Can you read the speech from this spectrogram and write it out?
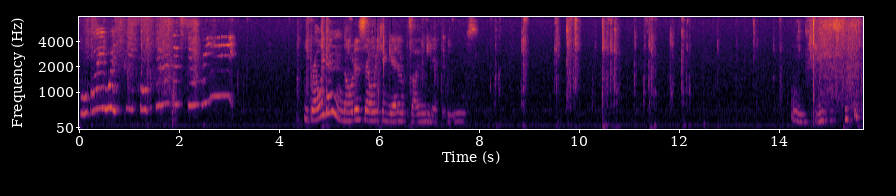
Why would people do this to me? He probably didn't notice that we could get outside and get tools. Oh jeez.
